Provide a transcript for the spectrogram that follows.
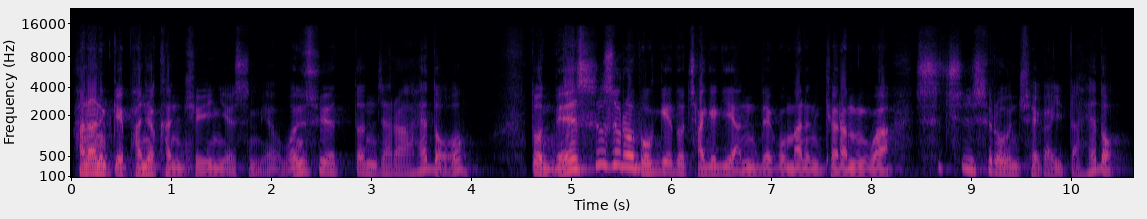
하나님께 반역한 죄인이었으며 원수였던 자라 해도 또 내 스스로 보기에도 자격이 안 되고 많은 결함과 수치스러운 죄가 있다 해도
